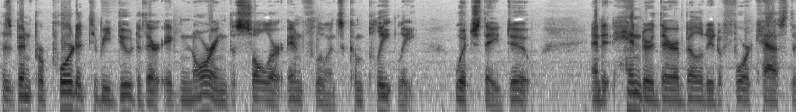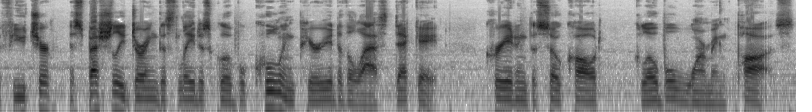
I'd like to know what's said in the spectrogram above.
has been purported to be due to their ignoring the solar influence completely, which they do, and it hindered their ability to forecast the future, especially during this latest global cooling period of the last decade, creating the so-called global warming pause.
